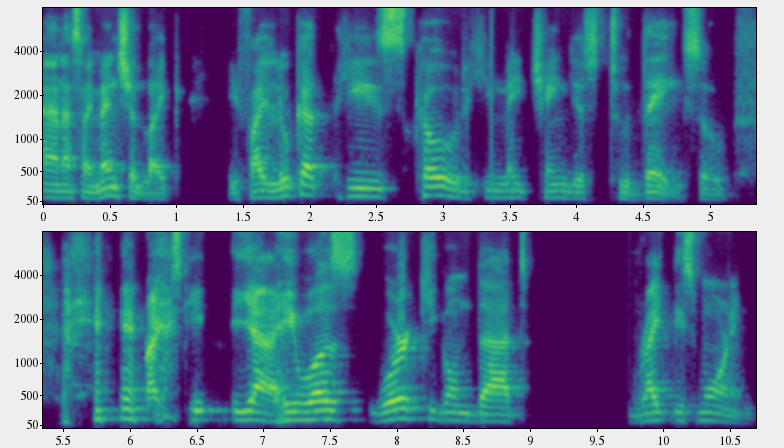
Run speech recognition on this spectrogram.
And as I mentioned, like if I look at his code, he made changes today. So Right. he, yeah, he was working on that right this morning.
